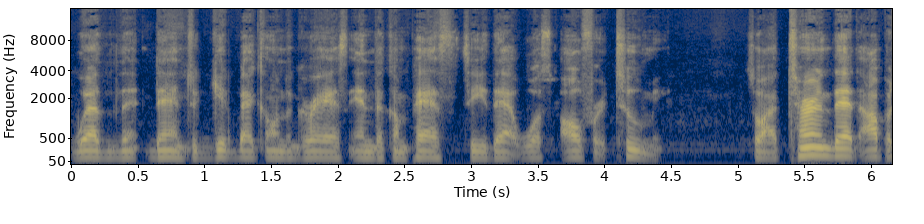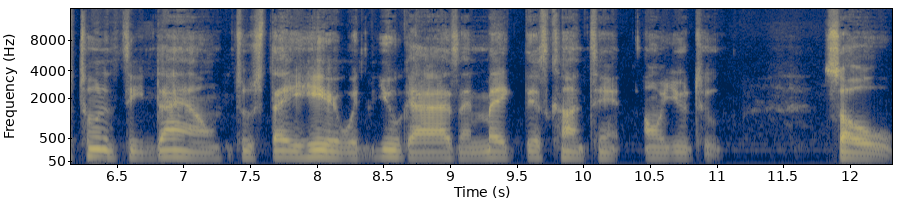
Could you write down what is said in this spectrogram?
rather than, than to get back on the grass in the capacity that was offered to me. So I turned that opportunity down to stay here with you guys and make this content on YouTube. So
